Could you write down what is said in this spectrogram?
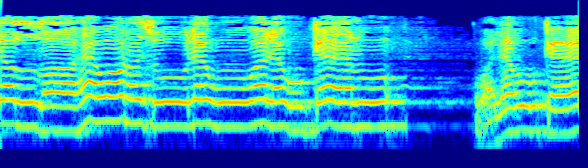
الله ورسوله ولو كانوا ولو كانوا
